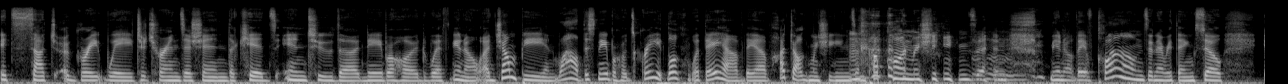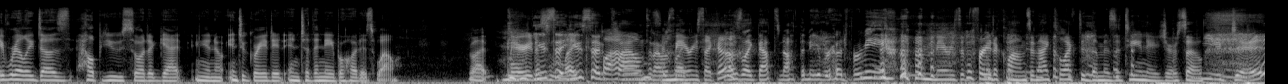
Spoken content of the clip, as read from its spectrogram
it's such a great way to transition the kids into the neighborhood with you know a jumpy and wow this neighborhood's great. Look what they have. They have hot dog machines and popcorn machines and you know they have clowns and everything. So it really does help you sort of get you know integrated into the neighborhood as well. But Mary You doesn't said like you said clowns, clowns. and I was Mary's like, like, I was like, that's not the neighborhood for me. Mary's afraid of clowns, and I collected them as a teenager. So You did?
